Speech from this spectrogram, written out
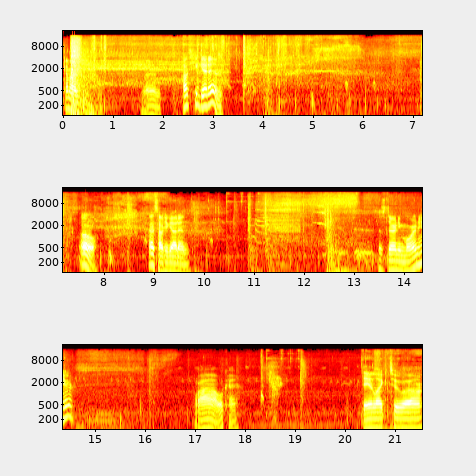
Come on. Um, how'd he get in? Oh. That's how he got in. Is there any more in here? Wow, okay. They like to uh,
